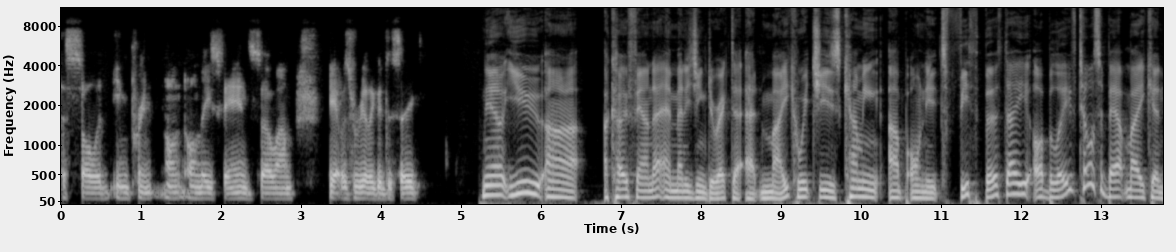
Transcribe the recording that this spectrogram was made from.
a solid imprint on, on these fans. So, um, yeah, it was really good to see. Now, you are a co founder and managing director at Make, which is coming up on its fifth birthday, I believe. Tell us about Make and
